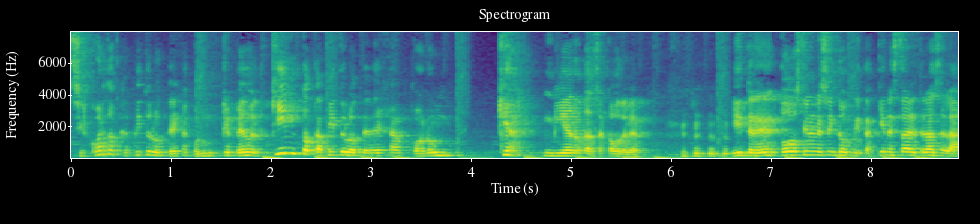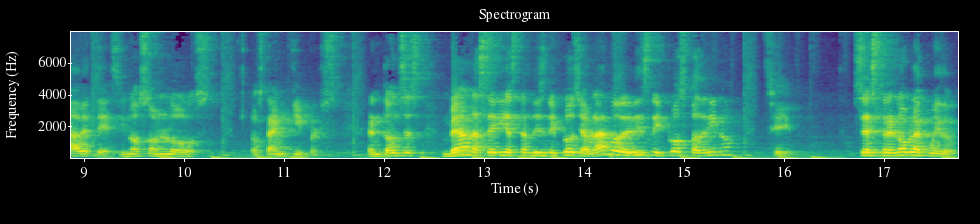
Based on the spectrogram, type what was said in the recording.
si el cuarto capítulo te deja con un qué pedo, el quinto capítulo te deja con un qué mierdas acabo de ver. y tener- todos tienen esa incógnita. ¿Quién está detrás de la ABT? Si no son los, los Timekeepers. Entonces, vean la serie, está en Disney Plus. Y hablando de Disney Plus, padrino, Sí. se estrenó Black Widow.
